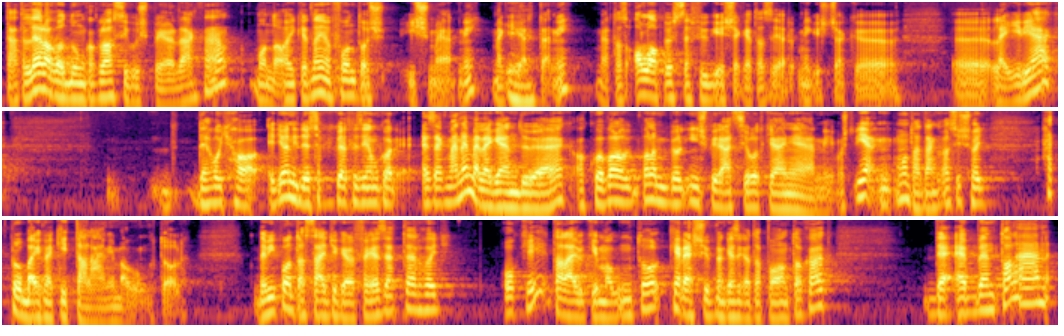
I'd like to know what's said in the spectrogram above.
Tehát leragadunk a klasszikus példáknál, mondom, amiket nagyon fontos ismerni, megérteni, mert az alapösszefüggéseket azért mégiscsak ö, ö, leírják, de hogyha egy olyan időszak következik, amikor ezek már nem elegendőek, akkor valamiből inspirációt kell nyerni. Most ilyen, mondhatnánk azt is, hogy hát próbáljuk meg kitalálni magunktól. De mi pont azt állítjuk el a fejezettel, hogy oké, okay, találjuk ki magunktól, keressük meg ezeket a pontokat, de ebben talán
